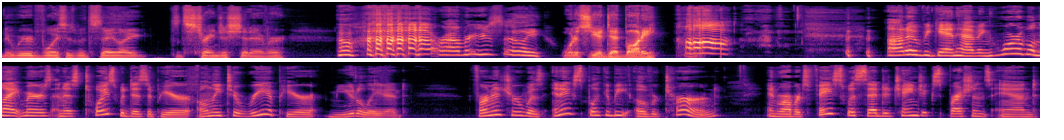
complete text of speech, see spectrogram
the weird voices would say like the strangest shit ever. Oh, Robert, you're silly. Want to see a dead body? Ha! Otto began having horrible nightmares and his toys would disappear, only to reappear mutilated. Furniture was inexplicably overturned, and Robert's face was said to change expressions, and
